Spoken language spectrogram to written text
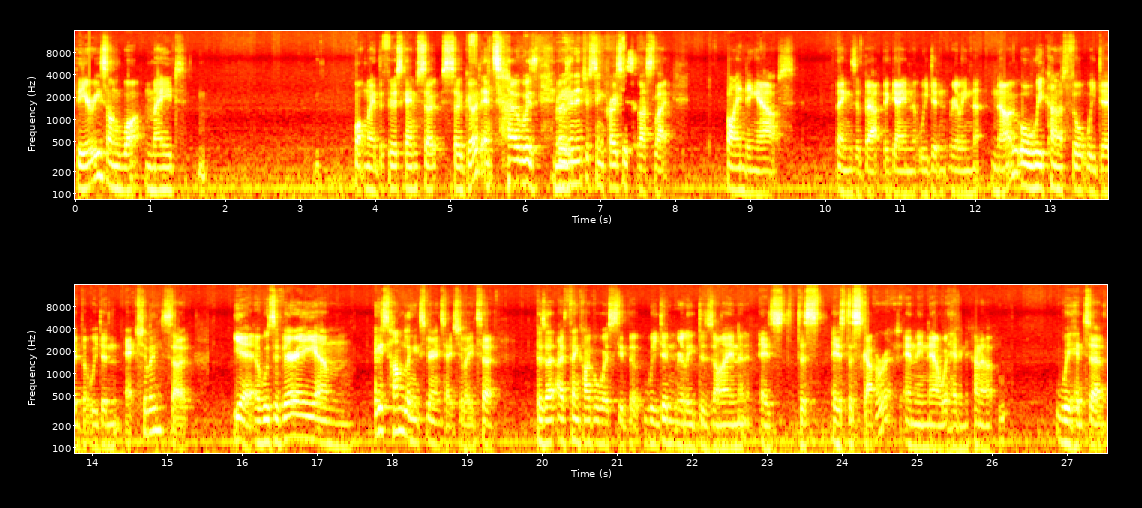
theories on what made what made the first game so so good. And so it was it was an interesting process of us like finding out things about the game that we didn't really kn- know or we kind of thought we did but we didn't actually so yeah it was a very um i guess humbling experience actually to because I, I think i've always said that we didn't really design it as dis, as discover it and then now we're having to kind of we had to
